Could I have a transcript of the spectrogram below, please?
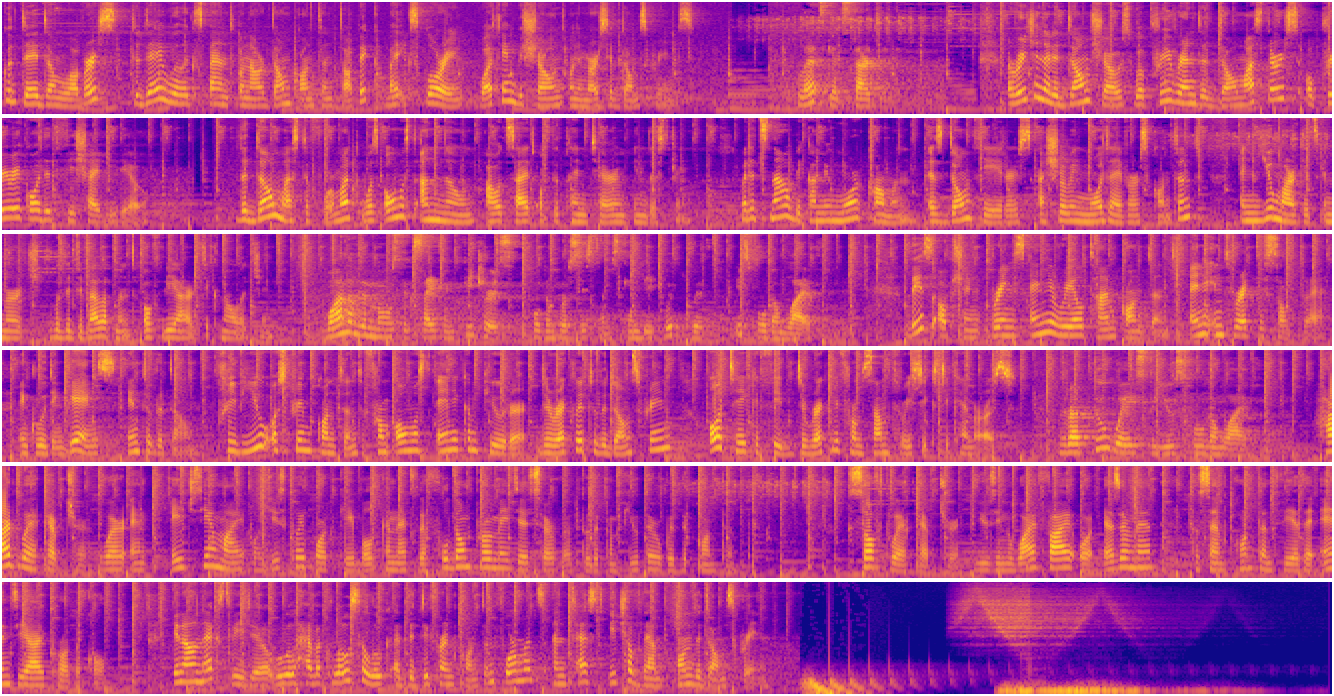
Good day, dome lovers! Today we'll expand on our dome content topic by exploring what can be shown on immersive dome screens. Let's get started. Originally, dome shows were pre-rendered dome masters or pre-recorded fisheye video. The dome master format was almost unknown outside of the planetarium industry, but it's now becoming more common as dome theaters are showing more diverse content and new markets emerge with the development of VR technology. One of the most exciting features Fulldome Pro systems can be equipped with is Fulldome Live. This option brings any real-time content, any interactive software, including games, into the dome. Preview or stream content from almost any computer directly to the dome screen or take a feed directly from some 360 cameras. There are two ways to use Fulldome Live. Hardware capture, where an HDMI or DisplayPort cable connects the Fulldome Pro Media server to the computer with the content. Software capture, using Wi-Fi or Ethernet to send content via the NDI protocol. In our next video, we will have a closer look at the different content formats and test each of them on the dome screen.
